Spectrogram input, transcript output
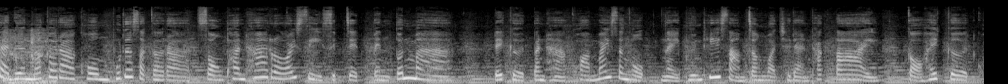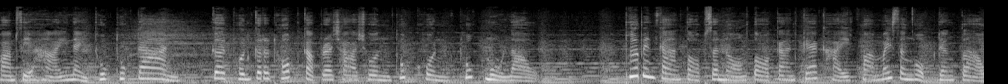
แต่เดือนมกราคมพุทธศักราช 2547 เป็นต้นมา ได้เกิดปัญหาความไม่สงบในพื้นที่ 3 จังหวัดชายแดนภาคใต้ ก่อให้เกิดความเสียหายในทุกๆด้าน เกิดผลกระทบกับประชาชนทุกคนทุกหมู่เหล่า เพื่อเป็นการตอบสนองต่อการแก้ไขความไม่สงบดังกล่าว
